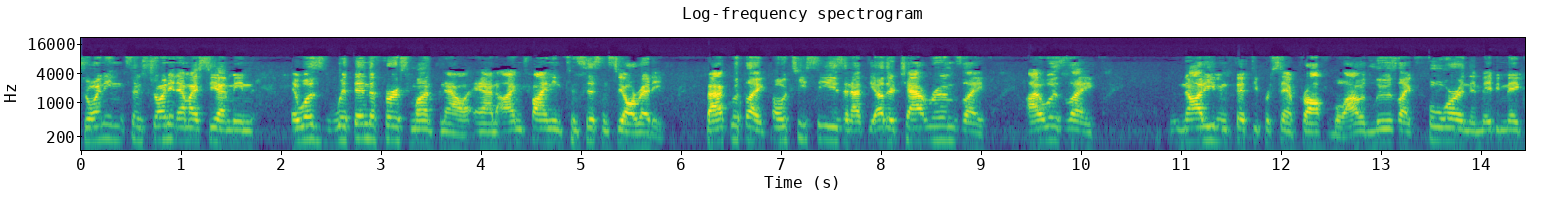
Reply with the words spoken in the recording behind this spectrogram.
joining since joining MIC, I mean, it was within the first month now, and I'm finding consistency already. Back with like OTCs and at the other chat rooms, like I was like not even 50% profitable. I would lose like four and then maybe make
